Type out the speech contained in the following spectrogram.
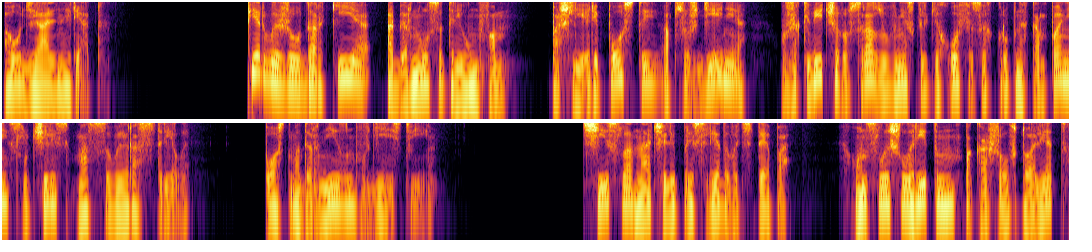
аудиальный ряд. Первый же удар Кия обернулся триумфом. Пошли репосты, обсуждения, уже к вечеру сразу в нескольких офисах крупных компаний случились массовые расстрелы. Постмодернизм в действии. Числа начали преследовать Степа. Он слышал ритм, пока шел в туалет,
